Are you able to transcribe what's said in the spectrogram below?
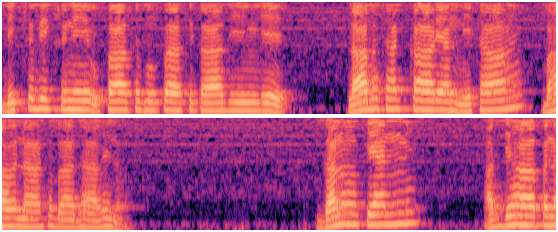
භික්ෂු භික්ෂුණී උපාසක උපාසිකාදීන්ගේ ලාභ සත්කාරයන් නිසාම භාවනාවට බාධා වෙනවා. ගණෝ කියන්නේ අධ්‍යාපන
